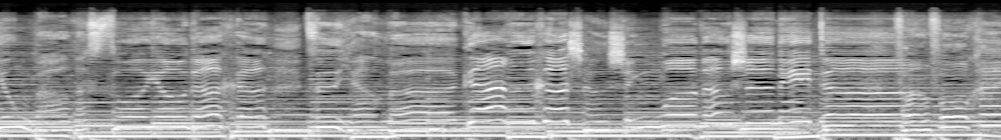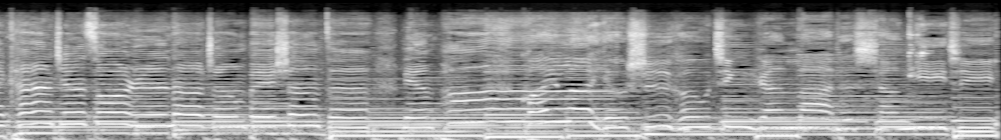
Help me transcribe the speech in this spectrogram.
拥抱了所有的恨，滋养了干涸，相信我能是你的。仿佛还看见昨日那张悲伤的脸庞，快乐有时候竟然辣得像一记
